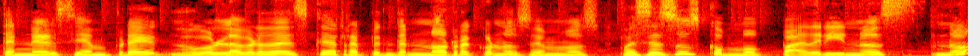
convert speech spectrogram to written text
tener siempre, la verdad es que de repente no reconocemos, pues esos como padrinos, ¿no?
